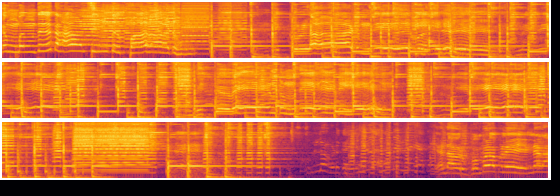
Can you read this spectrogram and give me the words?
பக்கம் வந்து தான் சிந்து பாடும். சிந்திக்குள்ளாடும் தேவியே சந்திக்க வேண்டும் தேவியே. ஏண்டா ஒரு பொம்பளை பிள்ளை என்னடா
